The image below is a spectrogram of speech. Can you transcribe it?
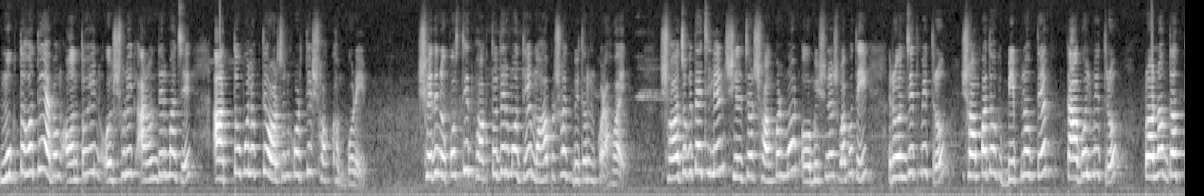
মুক্ত হতে এবং অন্তহীন ঐশ্বরিক আনন্দের মাঝে আত্ম উপলব্ধি অর্জন করতে সক্ষম করে। সেদিন উপস্থিত ভক্তদের মধ্যে মহাপ্রসাদ বিতরণ করা হয়। সহযোগিতায় ছিলেন শিলচর শঙ্কর মঠ ও মিশনের সভাপতি রঞ্জিত মিত্র, সম্পাদক বিপ্লব দেব, কাবুল মিত্র, প্রণব দত্ত,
